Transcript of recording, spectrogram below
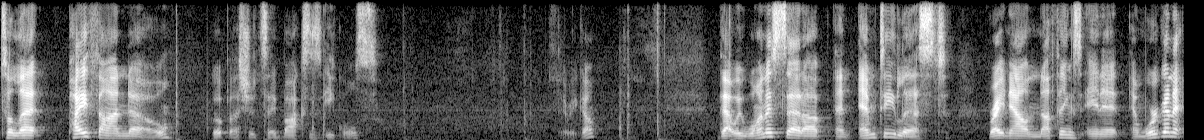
to let Python know, oops, I should say boxes equals, there we go, that we want to set up an empty list. Right now, nothing's in it, and we're going to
